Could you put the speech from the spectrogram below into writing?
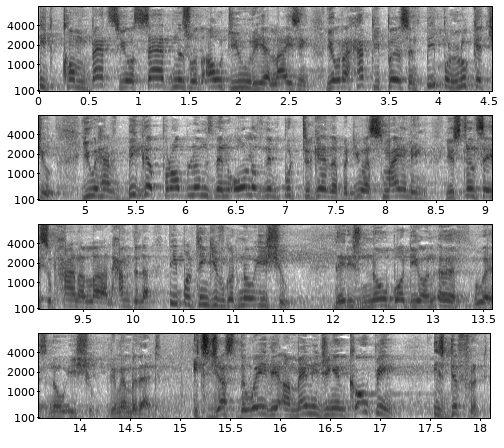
it combats your sadness without you realizing. You're a happy person. People look at you. You have bigger problems than all of them put together, but you are smiling. You still say Subhanallah, Alhamdulillah. People think you've got no issue. There is nobody on earth who has no issue. Remember that. It's just the way they are managing and coping is different.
